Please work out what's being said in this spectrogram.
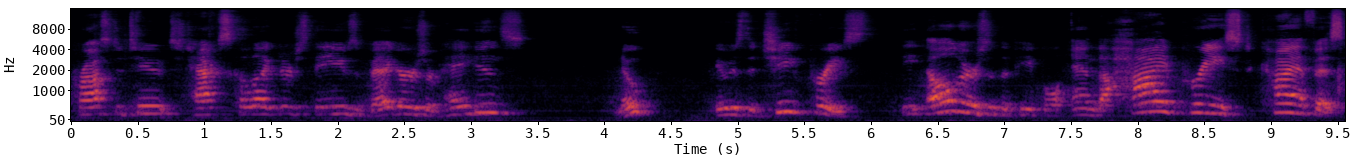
prostitutes, tax collectors, thieves, beggars, or pagans? Nope. It was the chief priests, the elders of the people, and the high priest Caiaphas.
